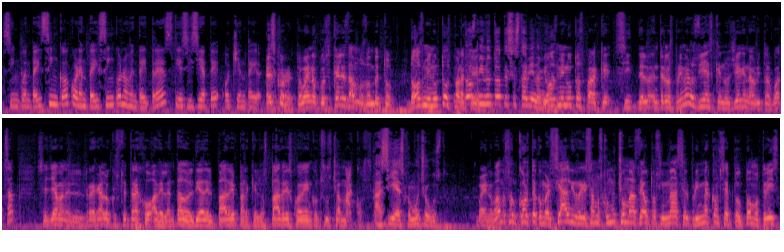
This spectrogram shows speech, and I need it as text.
55 45 93 17 88. Es correcto. Bueno, pues, ¿qué les damos, Don Beto? ¿Dos minutos para Dos que...? minutotes está bien, amigo. Dos minutos para que, si de lo- entre los primeros 10 que nos lleguen ahorita al WhatsApp, se llevan el regalo que usted trajo adelantado del Día del Padre para que los padres jueguen con sus chamacos. Así es, con mucho gusto. Bueno, vamos a un corte comercial y regresamos con mucho más de autos y más, el primer concepto automotriz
